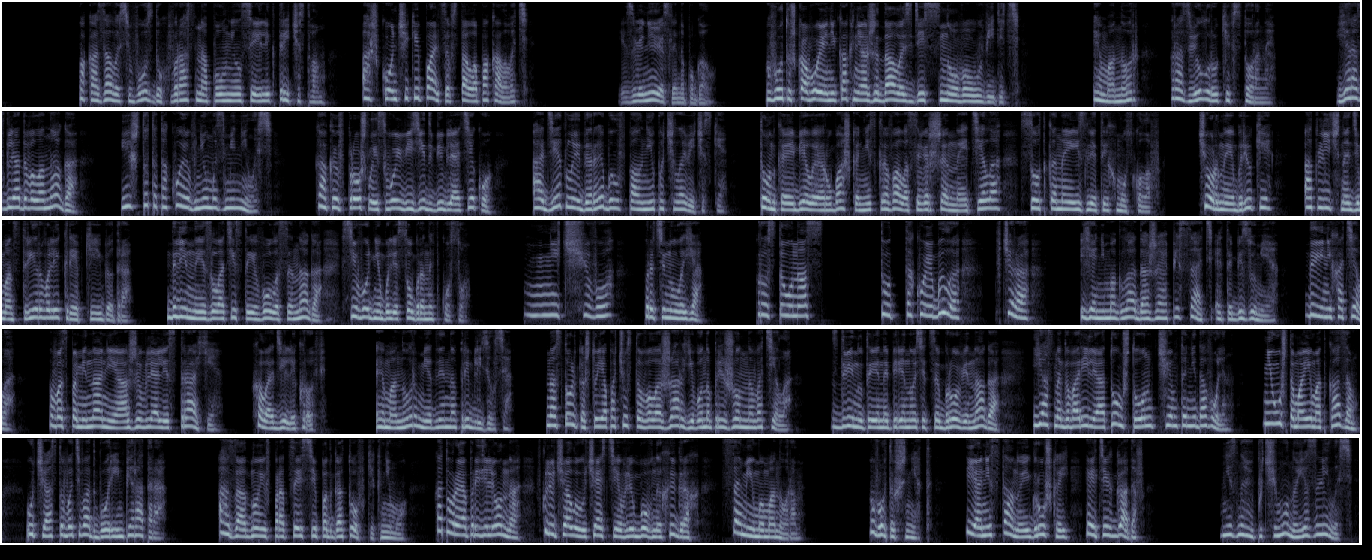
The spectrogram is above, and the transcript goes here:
Показалось, воздух в раз наполнился электричеством. Аж кончики пальцев стало покалывать. «Извини, если напугал», вот уж кого я никак не ожидала здесь снова увидеть. Эманор развел руки в стороны. Я разглядывала Нага, и что-то такое в нем изменилось. Как и в прошлый свой визит в библиотеку, одет Лейдере был вполне по-человечески. Тонкая белая рубашка не скрывала совершенное тело, сотканное из литых мускулов. Черные брюки отлично демонстрировали крепкие бедра. Длинные золотистые волосы Нага сегодня были собраны в косу. «Ничего», — протянула я. Просто у нас тут такое было вчера. Я не могла даже описать это безумие, да и не хотела. Воспоминания оживляли страхи, холодили кровь. Эманор медленно приблизился. Настолько, что я почувствовала жар его напряженного тела. Сдвинутые на переносице брови Нага ясно говорили о том, что он чем-то недоволен. Неужто моим отказом участвовать в отборе императора? А заодно и в процессе подготовки к нему, которая определенно включала участие в любовных играх с самим Эманором. Вот уж нет. Я не стану игрушкой этих гадов. Не знаю почему, но я злилась.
